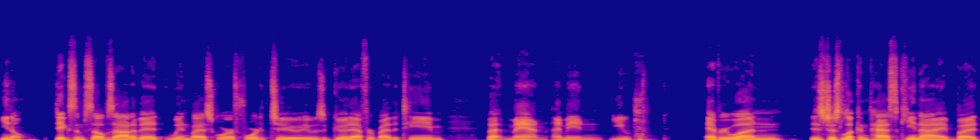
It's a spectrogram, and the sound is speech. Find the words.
You know, digs themselves out of it. Win by a score of four to two. It was a good effort by the team, but man, I mean, you, everyone is just looking past Kenai, but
